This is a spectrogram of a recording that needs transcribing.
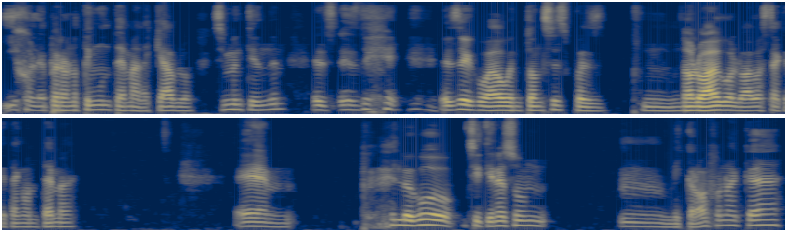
Híjole, pero no tengo un tema de qué hablo. ¿Sí me entienden? Es, es de, es de guau, entonces pues no lo hago, lo hago hasta que tenga un tema. Em, luego, si tienes un micrófono acá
